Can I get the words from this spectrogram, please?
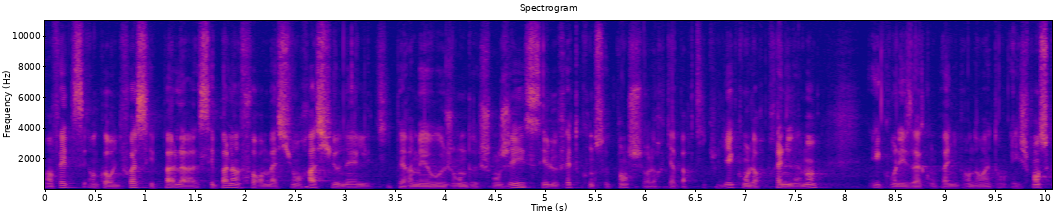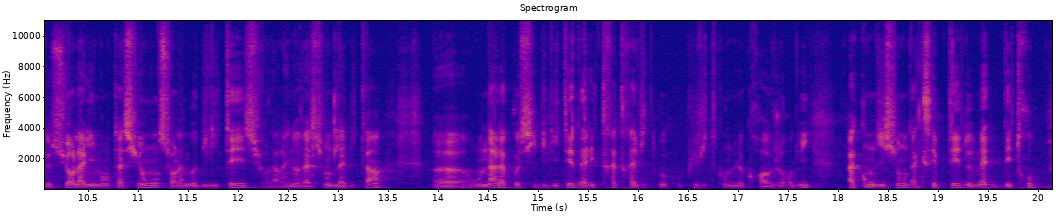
en fait, encore une fois, c'est pas la, c'est pas l'information rationnelle qui permet aux gens de changer, c'est le fait qu'on se penche sur leur cas particulier, qu'on leur prenne la main et qu'on les accompagne pendant un temps. Et je pense que sur l'alimentation, sur la mobilité, sur la rénovation de l'habitat, euh, on a la possibilité d'aller très très vite, beaucoup plus vite qu'on ne le croit aujourd'hui, à condition d'accepter de mettre des troupes,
